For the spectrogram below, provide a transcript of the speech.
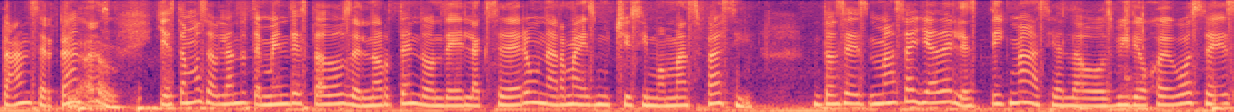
tan cercanas? Claro. Y estamos hablando también de estados del norte en donde el acceder a un arma es muchísimo más fácil. Entonces, más allá del estigma hacia los videojuegos es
